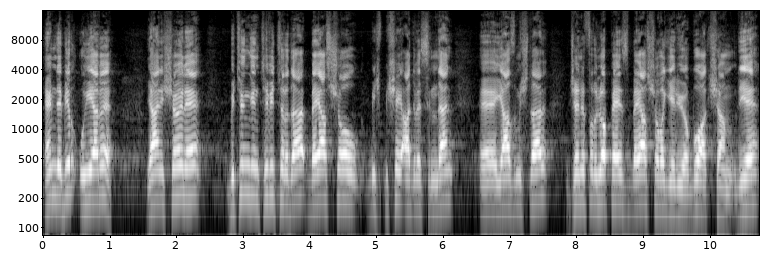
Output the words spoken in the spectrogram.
hem de bir uyarı. Yani şöyle bütün gün Twitter'da Beyaz Show bir, bir şey adresinden eee, yazmışlar. Jennifer Lopez Beyaz Show'a geliyor bu akşam diye.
